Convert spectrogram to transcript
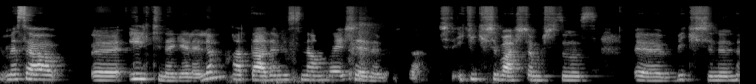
mesela e, ilkine gelelim. Hatta demin Sinan Bey şey demişti. İşte iki kişi başlamıştınız. E, bir kişinin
